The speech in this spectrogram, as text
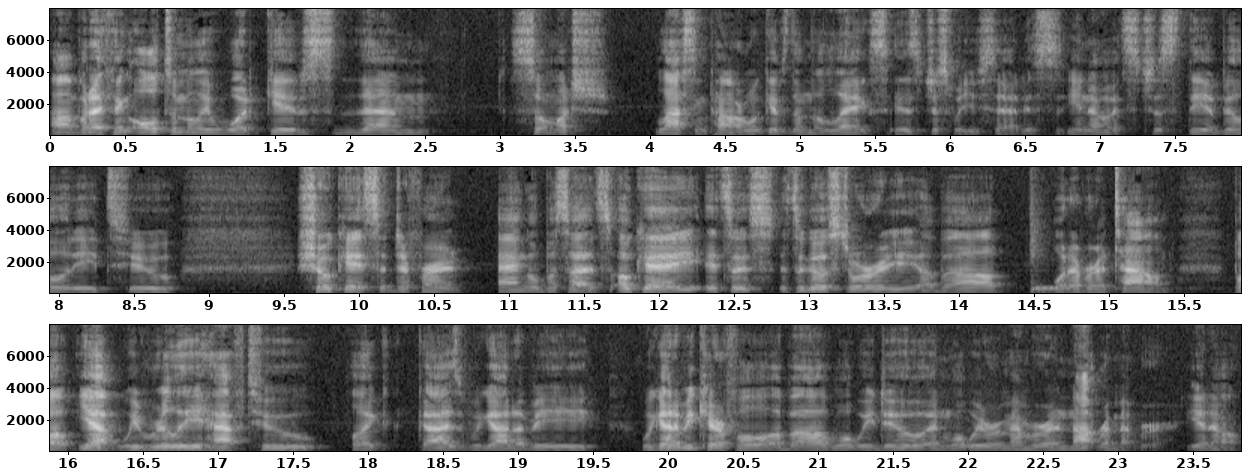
Uh, but I think ultimately what gives them so much lasting power, what gives them the legs, is just what you said. Is you know, it's just the ability to showcase a different angle. Besides, okay, it's a it's a ghost story about whatever a town, but yeah, we really have to like guys. We gotta be we got to be careful about what we do and what we remember and not remember, you know,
